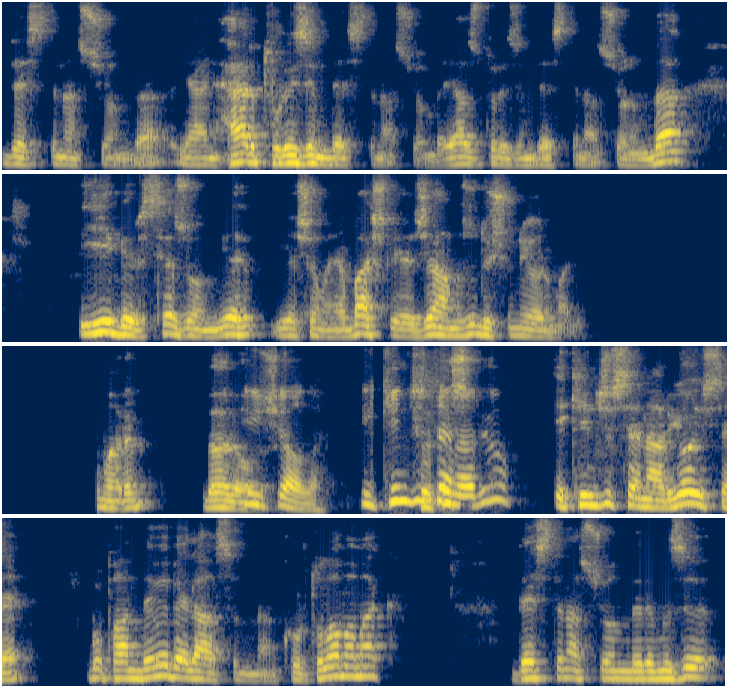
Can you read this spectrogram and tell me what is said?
destinasyonda yani her turizm destinasyonda, yaz turizm destinasyonunda iyi bir sezon ya- yaşamaya başlayacağımızı düşünüyorum Ali. Umarım böyle olur. İnşallah. İkinci Kötü- senaryo İkinci senaryo ise bu pandemi belasından kurtulamamak, destinasyonlarımızı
